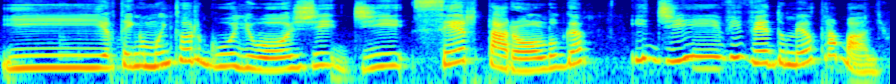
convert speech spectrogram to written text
E eu tenho muito orgulho hoje de ser taróloga e de viver do meu trabalho.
